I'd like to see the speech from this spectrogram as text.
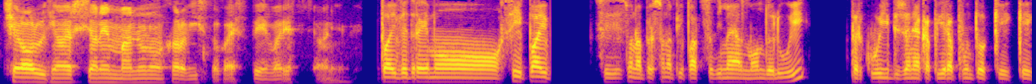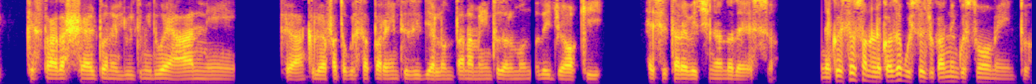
ce l'ho l'ultima versione ma non ho ancora visto queste variazioni. Poi vedremo, sì, poi se esiste una persona più pazza di me al mondo è lui, per cui bisogna capire appunto che, che, che strada ha scelto negli ultimi due anni, che anche lui ha fatto questa parentesi di allontanamento dal mondo dei giochi e si sta avvicinando adesso. E queste sono le cose a cui sto giocando in questo momento.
